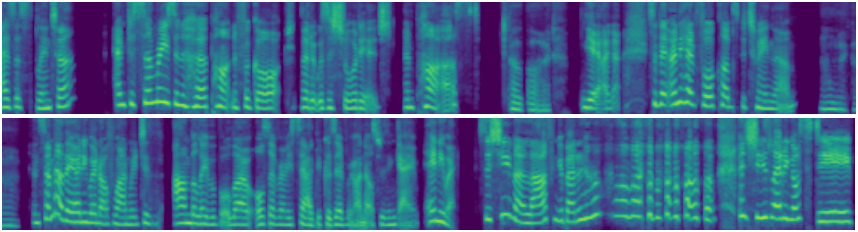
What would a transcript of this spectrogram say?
as a splinter. And for some reason, her partner forgot that it was a shortage and passed. Oh, God. Yeah, I know. So they only had four clubs between them. Oh, my God. And somehow they only went off one, which is unbelievable, though also very sad because everyone else was in game. Anyway, so she and I laughing about it. and she's letting off steam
